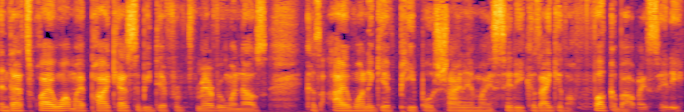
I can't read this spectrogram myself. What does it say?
And that's why I want my podcast to be different from everyone else because I want to give people shine in my city because I give a fuck about my city.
